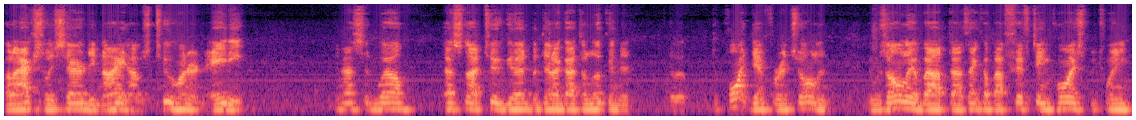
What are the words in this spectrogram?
well, actually Saturday night I was 280, and I said, well, that's not too good. But then I got to looking at the, the point differential, and it was only about I think about 15 points between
